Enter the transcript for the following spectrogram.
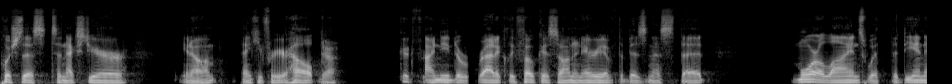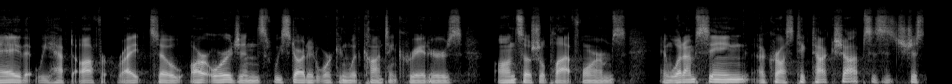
push this to next year. You know, thank you for your help. Yeah. Good for I need to radically focus on an area of the business that more aligns with the DNA that we have to offer, right? So, our origins, we started working with content creators on social platforms. And what I'm seeing across TikTok shops is it's just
